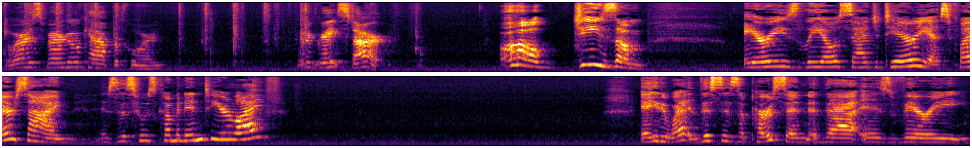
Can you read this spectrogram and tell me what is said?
Taurus, Virgo, Capricorn. What a great start. Oh, jeez, um. Aries, Leo, Sagittarius, fire sign. Is this who's coming into your life? Either way, this is a person that is very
